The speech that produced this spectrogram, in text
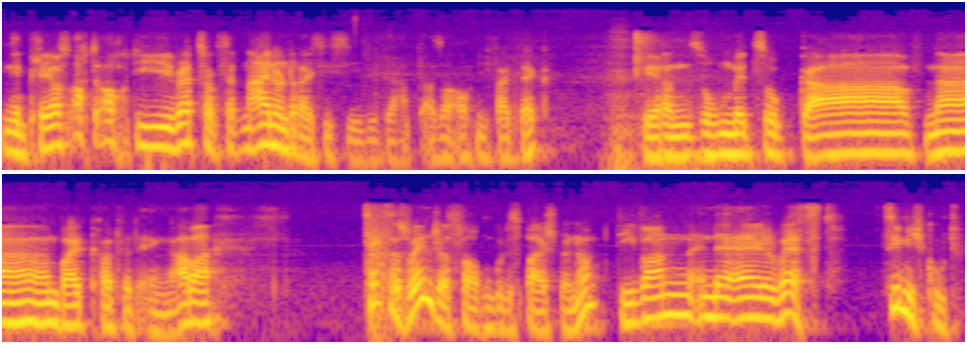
in den Playoffs. Auch, auch die Red Sox hatten 31 Siege gehabt, also auch nicht weit weg. Wären somit sogar, na, ein Wildcard wird eng. Aber Texas Rangers war auch ein gutes Beispiel, ne? Die waren in der AL West ziemlich gut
